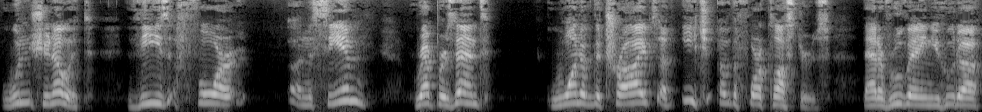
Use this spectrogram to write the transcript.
wouldn't you know it? These four uh, Nisim represent one of the tribes of each of the four clusters, that of Ruvain, Yehuda,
